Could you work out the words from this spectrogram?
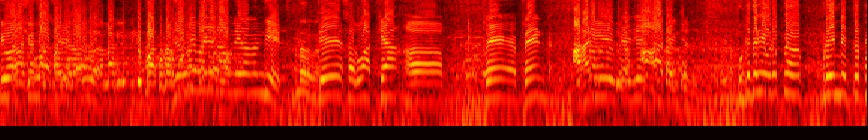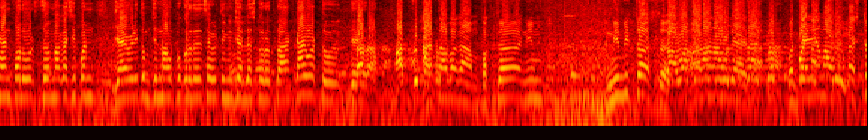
किंवा शिव असू दे सर्व. जेवढी माझ्या दावणीला नंदी. आहेत ते सर्व अख्ख्या फ्रेंड आणि त्याचे कुठेतरी एवढं प- प्रेम भेटतं फॅन फॉलोअर्सचं मगाशी पण ज्यावेळी तुमचे नाव पुकारत होते त्यावेळी तुम्ही जल्लोष करत होता. काय वाटतं आता? बघा फक्त निम निमित्त असतं. मला नाव द्यायचा. पण त्याच्यामागे कष्ट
